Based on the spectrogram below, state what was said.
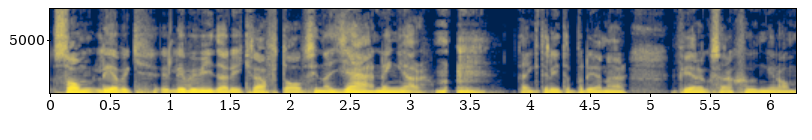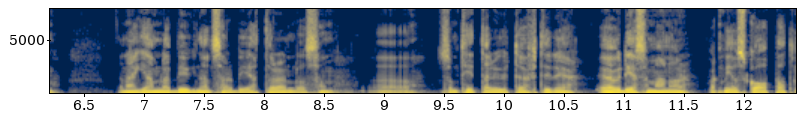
som lever, lever vidare i kraft av sina gärningar. Tänkte lite på det när Ferex här sjunger om den här gamla byggnadsarbetaren då som, uh, som tittar ut efter det, över det som han har varit med och skapat.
